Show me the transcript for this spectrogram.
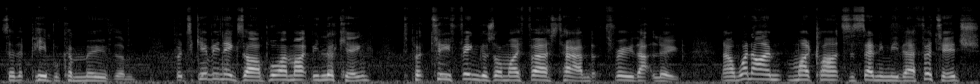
so that people can move them. But to give you an example, I might be looking to put two fingers on my first hand through that loop. Now when I'm, my clients are sending me their footage,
